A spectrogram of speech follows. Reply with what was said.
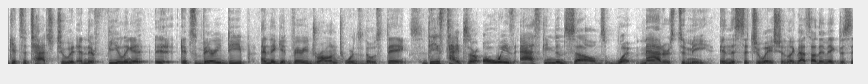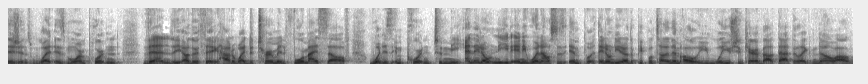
gets attached to it and they're feeling it, it, it's very deep and they get very drawn towards those things. These types are always asking themselves what matters to me in this situation. Like that's how they make decisions. What is more important than the other thing? How do I determine for myself what is important to me? And they don't need anyone else's input. They don't need other people telling them, oh, you, well, you should care about that. They're like, no, I'll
